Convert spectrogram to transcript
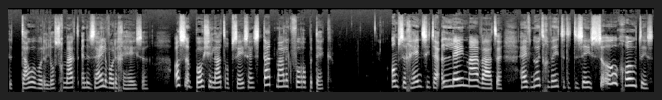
De touwen worden losgemaakt en de zeilen worden gehezen. Als ze een poosje later op zee zijn, staat Malik voor op het dek. Om zich heen ziet hij alleen maar water. Hij heeft nooit geweten dat de zee zo groot is.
